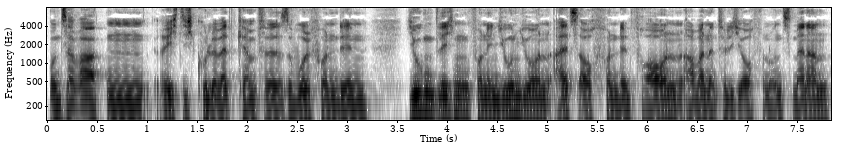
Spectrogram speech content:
Uns erwarten richtig coole Wettkämpfe, sowohl von den Jugendlichen, von den Junioren als auch von den Frauen, aber natürlich auch von uns Männern.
